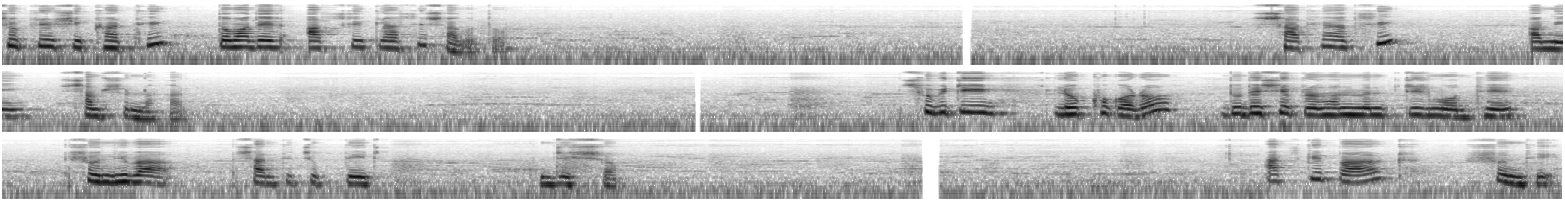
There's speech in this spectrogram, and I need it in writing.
সুপ্রিয় শিক্ষার্থী, তোমাদের আজকের ক্লাসে স্বাগত। সাথে আছি আমি শামসুন নাহার। ছবিটি লক্ষ্য করো, দুদেশের প্রধানমন্ত্রীর মধ্যে সন্ধিবা শান্তি চুক্তির দৃশ্য। আজকের পাঠ সন্ধি।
